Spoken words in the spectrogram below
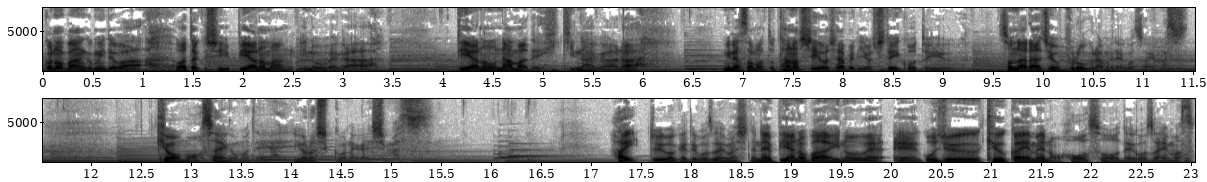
この番組では私ピアノマン井上がピアノを生で弾きながら皆様と楽しいおしゃべりをしていこうというそんなラジオプログラムでございます。今日も最後までよろしくお願いします。はい。というわけでございましてね、ピアノバー井上、えー、59回目の放送でございます。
